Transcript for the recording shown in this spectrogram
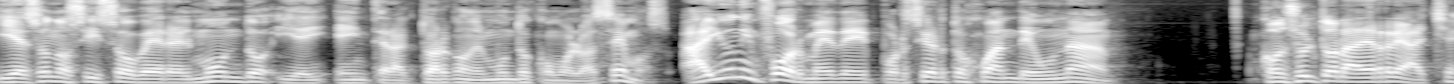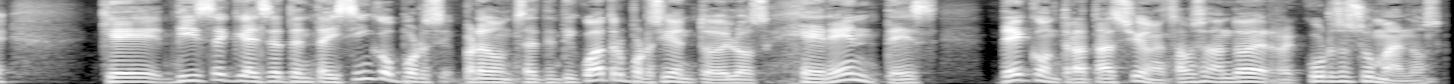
Y eso nos hizo ver el mundo e, e interactuar con el mundo como lo hacemos. Hay un informe de, por cierto, Juan, de una consultora de RH que dice que el 75%, perdón, 74% de los gerentes de contratación, estamos hablando de recursos humanos,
